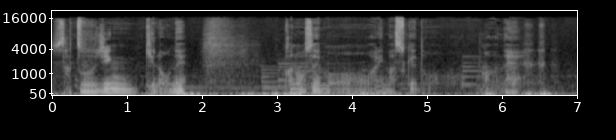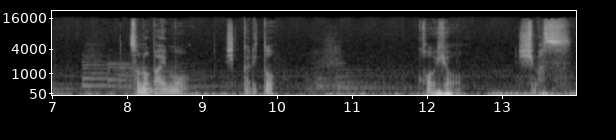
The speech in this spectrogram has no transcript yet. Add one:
殺人鬼のね可能性もありますけどまあねその場合もしっかりと公表します。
